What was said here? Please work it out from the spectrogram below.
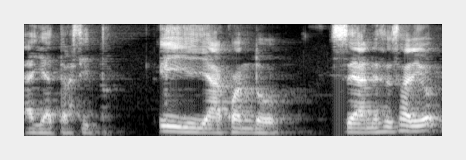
allá atrásito. Y ya cuando sea necesario,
